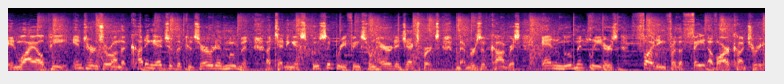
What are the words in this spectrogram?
In YLP, interns are on the cutting edge of the conservative movement, attending exclusive briefings from heritage experts, members of Congress, and movement leaders fighting for the fate of our country.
